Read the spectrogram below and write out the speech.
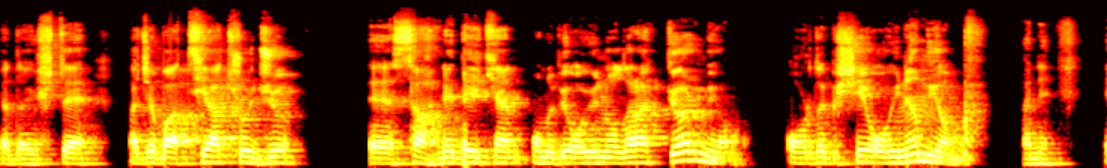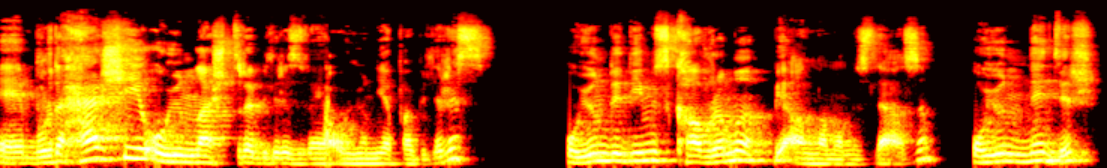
Ya da işte acaba tiyatrocu e, sahnedeyken onu bir oyun olarak görmüyor mu? Orada bir şey oynamıyor mu? Hani e, burada her şeyi oyunlaştırabiliriz veya oyun yapabiliriz. Oyun dediğimiz kavramı bir anlamamız lazım. Oyun nedir?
